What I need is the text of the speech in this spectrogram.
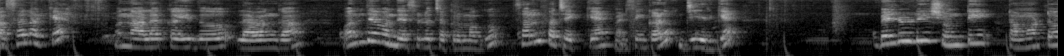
ಮಸಾಲಕ್ಕೆ ಒಂದು ನಾಲ್ಕೈದು ಲವಂಗ, ಒಂದೇ ಒಂದು ಎಸಳು ಚಕ್ರಮಗ್ಗು, ಸ್ವಲ್ಪ ಚಕ್ಕೆ, ಮೆಣಸಿನಕಾಳು, ಜೀರಿಗೆ, ಬೆಳ್ಳುಳ್ಳಿ, ಶುಂಠಿ, ಟೊಮೊಟೊ,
